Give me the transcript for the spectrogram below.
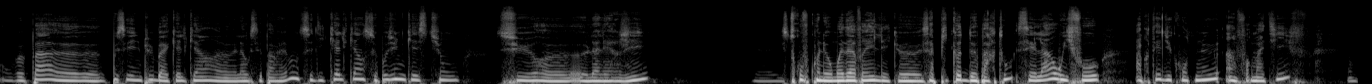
on ne veut pas euh, pousser une pub à quelqu'un euh, là où c'est pas vraiment. On se dit, quelqu'un se pose une question sur l'allergie, il se trouve qu'on est au mois d'avril et que ça picote de partout, c'est là où il faut apporter du contenu informatif, donc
